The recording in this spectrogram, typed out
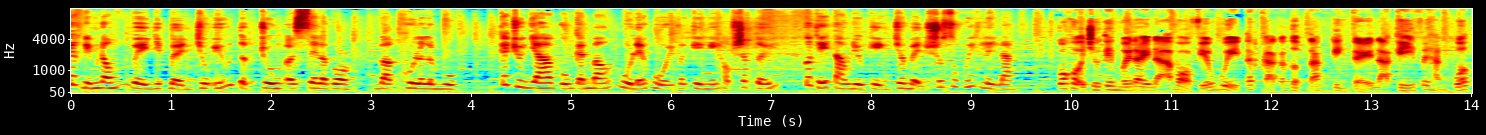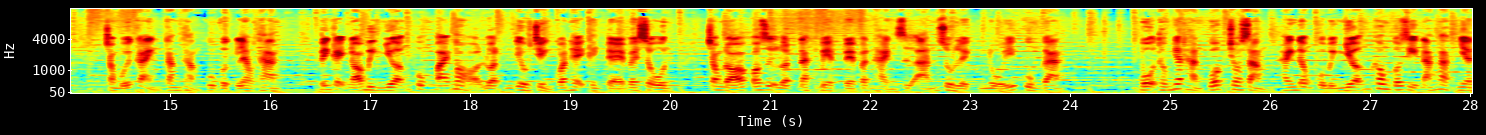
Các điểm nóng về dịch bệnh chủ yếu tập trung ở Selangor và Kuala Lumpur. Các chuyên gia cũng cảnh báo mùa lễ hội và kỳ nghỉ học sắp tới có thể tạo điều kiện cho bệnh sốt xuất huyết lây lan. Quốc hội Triều Tiên mới đây đã bỏ phiếu hủy tất cả các hợp tác kinh tế đã ký với Hàn Quốc trong bối cảnh căng thẳng khu vực leo thang. Bên cạnh đó, Bình Nhưỡng cũng bãi bỏ luật điều chỉnh quan hệ kinh tế với Seoul, trong đó có dự luật đặc biệt về vận hành dự án du lịch núi Kumgang. Bộ Thống nhất Hàn Quốc cho rằng hành động của Bình Nhưỡng không có gì đáng ngạc nhiên,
